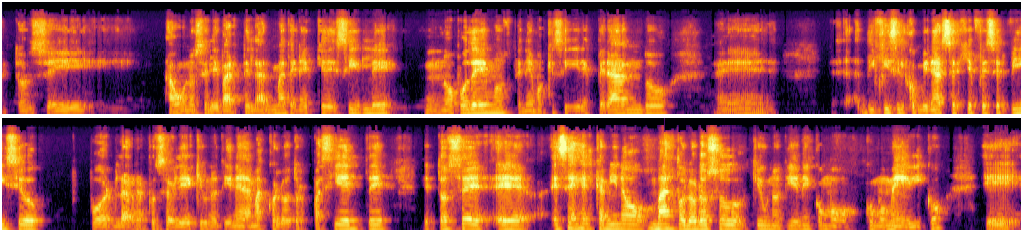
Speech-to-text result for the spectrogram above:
Entonces, a uno se le parte el alma tener que decirle, no podemos, tenemos que seguir esperando. Eh, difícil combinar ser jefe de servicio por la responsabilidad que uno tiene además con los otros pacientes. Entonces, eh, ese es el camino más doloroso que uno tiene como, como médico. Eh,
